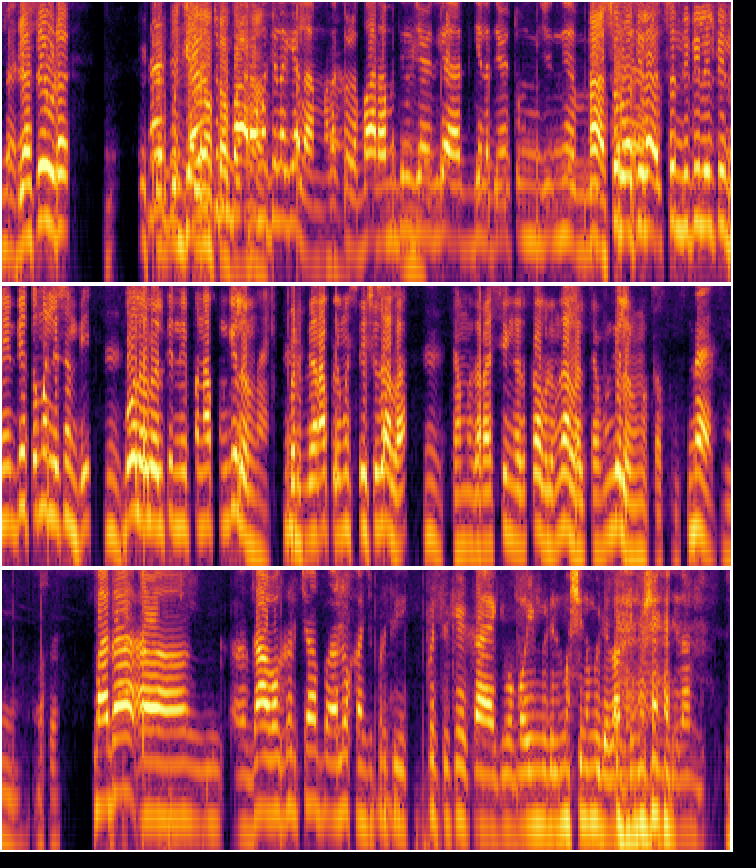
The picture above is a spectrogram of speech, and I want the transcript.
म्हणजे असं एवढं विचार पण केला ज्यावेळी नव्हता तुम्ही आपण. बारामतीला गेला मला कळलं बारामतीला ज्यावेळेस गेला गेला त्यावेळेस तुम्ही म्हणजे हा सुरुवातीला संधी दिलेली त्यांनी देतो म्हणले संधी हम्म. बोलवलं त्यांनी पण आपण गेलो नाही. परत जर आपल्या मस्त इश्यू झाला हम्म. त्यामुळे जरा सिंगल प्रॉब्लेम झाला त्यामुळे गेलो नव्हतो आपण बर हम्म, असं आहे. मग आता अं, गावाकडच्या ब- लोकांची प्रति प्रतिक्रिया काय आहे की बाबा मिळेल मशीन आणली.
